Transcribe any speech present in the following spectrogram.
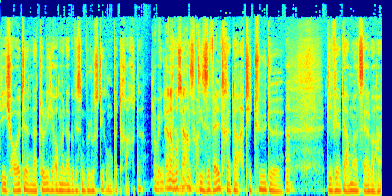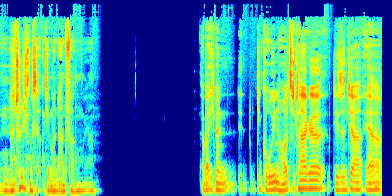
die ich heute natürlich auch mit einer gewissen Belustigung betrachte. Aber irgendeiner muss ja anfangen. Diese Weltretter-Attitüde, Ja. die wir damals selber hatten. Natürlich muss irgendjemand anfangen, ja. Aber ich meine, die Grünen heutzutage, die sind ja eher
